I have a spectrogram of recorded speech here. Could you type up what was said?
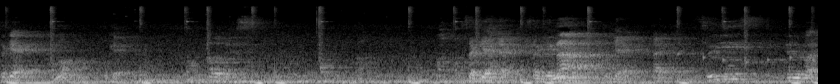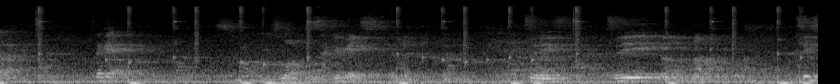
酒げえ。オッケー。です。す。な。オッケー。はい。スイーズ、エンドバック。すげえ。スモール、サキュフェイス。スイーズ、スイーズ、ママ。スイーズ、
